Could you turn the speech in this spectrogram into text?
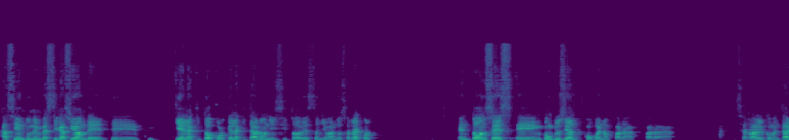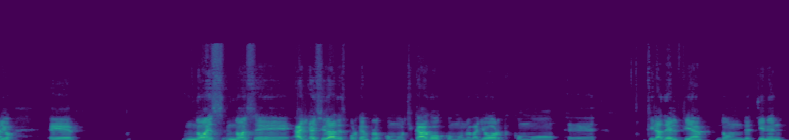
haciendo una investigación de, quién la quitó, por qué la quitaron y si todavía están llevando ese récord. Entonces, eh, en conclusión, o bueno, para, para cerrar el comentario, eh, no es, no es, eh, hay, hay, ciudades, por ejemplo, como Chicago, como Nueva York, como Filadelfia, donde tienen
